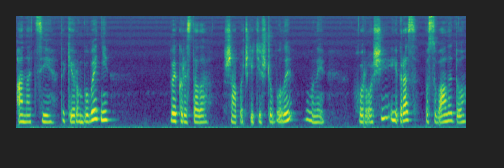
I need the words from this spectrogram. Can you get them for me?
а на ці такі ромбовидні використала шапочки, ті, що були, вони хороші і якраз пасували до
